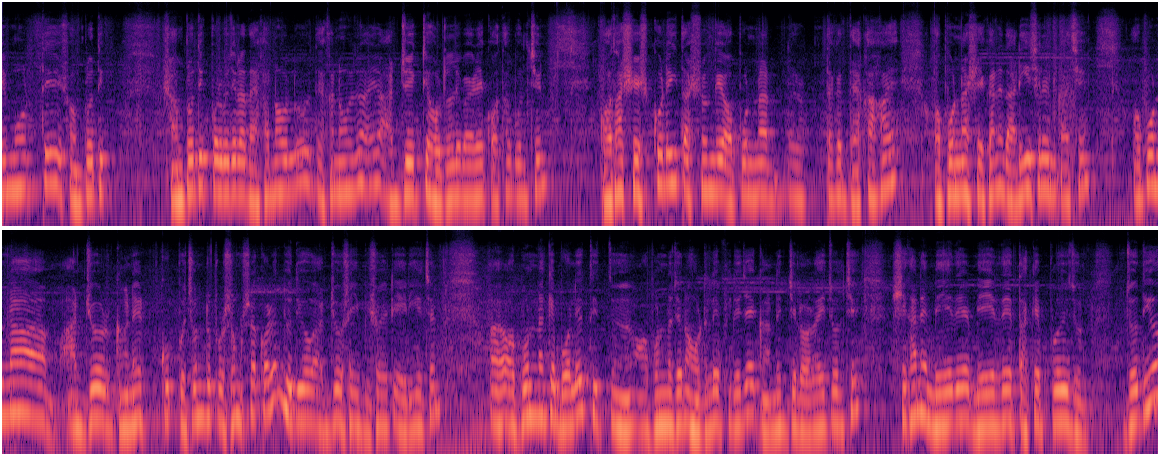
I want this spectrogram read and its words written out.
এই মুহূর্তে সাম্প্রতিক সাম্প্রতিক পর্বে যেটা দেখানো হলো দেখানো হলো আর্য একটি হোটেলের বাইরে কথা বলছেন। কথা শেষ করেই তার সঙ্গে অপর্ণার তাকে দেখা হয়। অপর্ণা সেখানে দাঁড়িয়েছিলেন কাছে। অপর্ণা আর্যর গানের খুব প্রচণ্ড প্রশংসা করেন যদিও আর্য সেই বিষয়টি এড়িয়েছেন আর অপর্ণাকে বলে অপর্ণা যেন হোটেলে ফিরে যায় গানের যে লড়াই চলছে সেখানে মেয়েদের মেয়েদের তাকে প্রয়োজন। যদিও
